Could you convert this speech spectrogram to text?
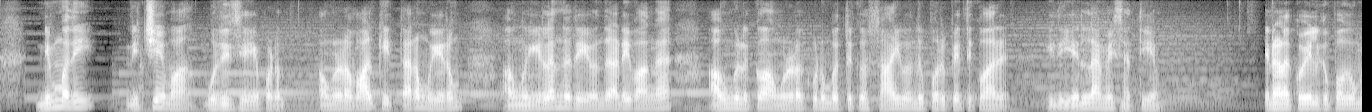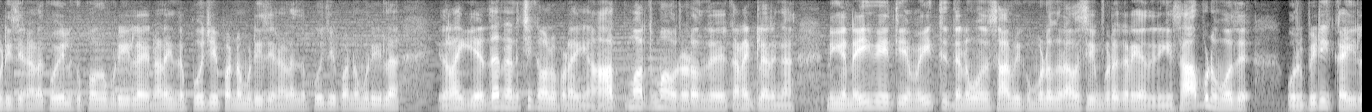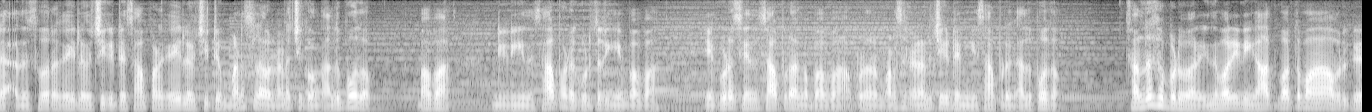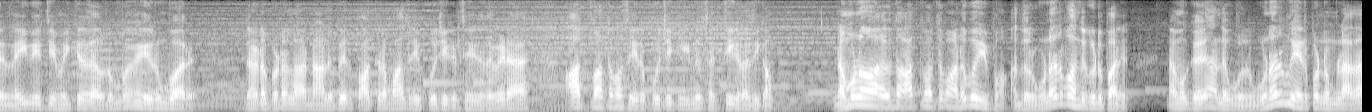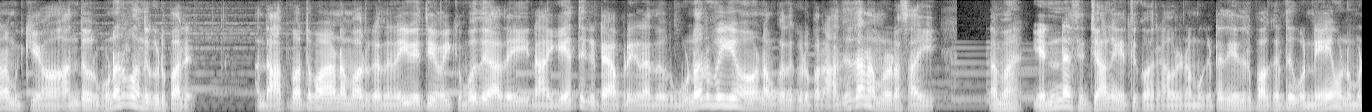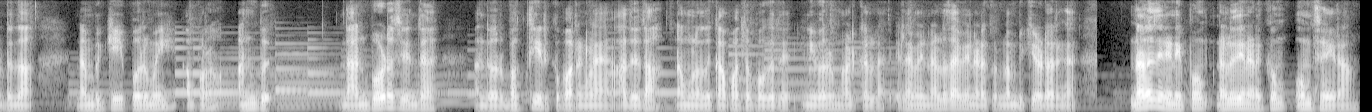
நிம்மதி நிச்சயமாக உறுதி செய்யப்படும். அவங்களோட வாழ்க்கை தரம் உயரும். அவங்க இழந்ததை வந்து அடைவாங்க. அவங்களுக்கும் அவங்களோட குடும்பத்துக்கும் சாய் வந்து பொறுப்பேற்றுக்குவார் இது எல்லாமே சத்தியம். என்னால் கோயிலுக்கு போக முடியுது என்னால் கோயிலுக்கு போக முடியல என்னால் இந்த பூஜை பண்ண முடியுது என்னால் இந்த பூஜை பண்ண முடியல. இதெல்லாம் எதை நினச்சி கவலைப்படாதீங்க. ஆத்மார்த்தமாக அவரோட வந்து கனெக்டில் இருங்க. நீங்கள் நெய்வேத்தியம் வைத்து தினமும் வந்து சாமி கும்பிடுங்கிற அவசியம் கூட கிடையாது. நீங்கள் சாப்பிடும்போது ஒரு பிடி கையில் அந்த சோறை கையில் வச்சுக்கிட்டு சாப்பாடை கையில் வச்சுக்கிட்டு மனசில் அவர் நினச்சிக்கோங்க. அது போதும். பாபா இன்னைக்கு நீங்கள் இந்த சாப்பாடை கொடுத்துருக்கீங்க பாபா. என் கூட சேர்ந்து சாப்பிடுவாங்க பாபா. அப்படின்னு மனசில் நினச்சிக்கிட்டு நீங்கள் சாப்பிடுங்க அது போதும். சந்தோஷப்படுவார். இந்த மாதிரி நீங்கள் ஆத்மார்த்தமாக அவருக்கு நைவேத்தியம் வைக்கிறத ரொம்பவே விரும்புவார். தடபடலாக நாலு பேர் பார்க்குற மாதிரி பூஜைகள் செய்கிறத விட ஆத்மார்த்தமாக செய்கிற பூஜைக்கு இன்னும் சக்திகள் அதிகம். நம்மளும் அது வந்து ஆத்மார்த்தமாக அனுபவிப்போம். அந்த ஒரு உணர்வு வந்து கொடுப்பாரு. நமக்கு அந்த ஒரு உணர்வு ஏற்படணும்ல அதான முக்கியம். அந்த ஒரு உணர்வு வந்து கொடுப்பாரு. அந்த ஆத்மார்த்தமாக நம்ம அவருக்கு அந்த நைவேத்தியம் வைக்கும்போது அதை நான் ஏற்றுக்கிட்டேன் அப்படிங்கிற அந்த ஒரு உணர்வையும் நமக்கு வந்து கொடுப்பாரு. அதுதான் நம்மளோட சாயி. நம்ம என்ன செஞ்சாலும் ஏற்றுக்குவார் அவர் நம்மக்கிட்ட அதை எதிர்பார்க்கறது ஒன்றே ஒன்று மட்டும்தான். நம்பிக்கை பொறுமை அப்புறம் அன்பு. இந்த அன்போடு சேர்ந்த அந்த ஒரு பக்தி இருக்குது பாருங்களேன். அதுதான் நம்மளை வந்து காப்பாற்ற போகுது. இனி வரும் நாட்களில். எல்லாமே நல்லதாகவே நடக்கும். நம்பிக்கையோடு இருங்க. நல்லது நினைப்போம் நல்லதே நடக்கும். ஓம் செய்கிறான்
